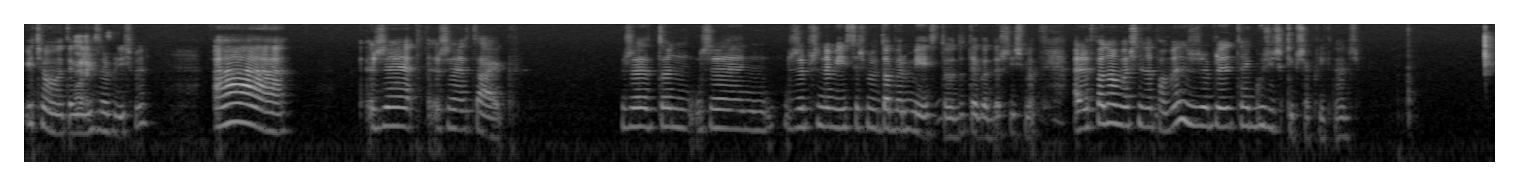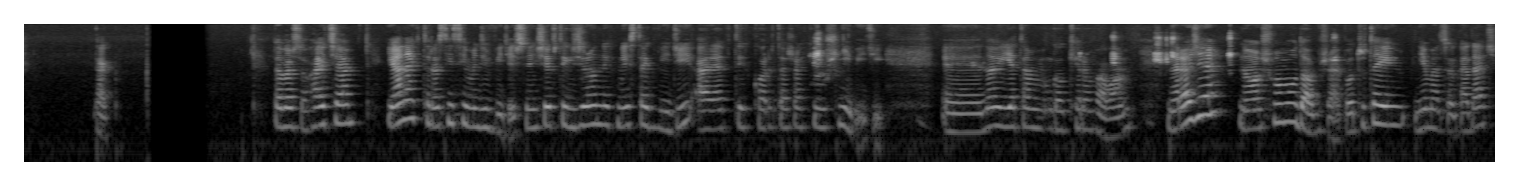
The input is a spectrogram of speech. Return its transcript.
I czemu my tego nie zrobiliśmy? A, że, że tak. Że to, że, że przynajmniej jesteśmy w dobrym miejscu, do tego doszliśmy. Ale wpadłam właśnie na pomysł, żeby te guziczki przekliknąć. Tak. Dobra, słuchajcie. Janek teraz nic nie będzie widzieć. W sensie w tych zielonych miejscach widzi, ale w tych korytarzach już nie widzi. E, No i ja tam go kierowałam. Na razie, no, szło mu dobrze, bo tutaj nie ma co gadać.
